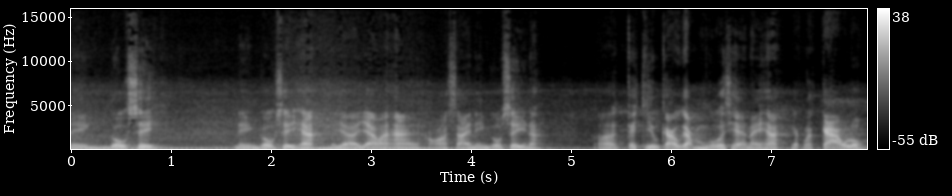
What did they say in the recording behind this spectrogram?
niền Goshi niền Goshi ha. Bây giờ Yamaha họ xài niền Goshi nè. Đó, cái chiều cao gầm của cái xe này ha rất là cao luôn.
